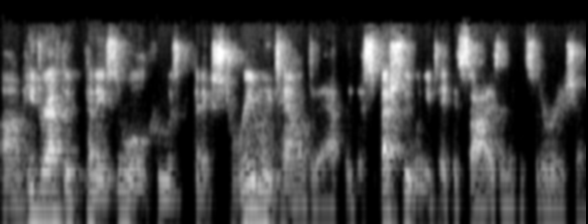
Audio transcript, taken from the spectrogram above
um, he drafted Penei Sewell, who is an extremely talented athlete, especially when you take his size into consideration.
